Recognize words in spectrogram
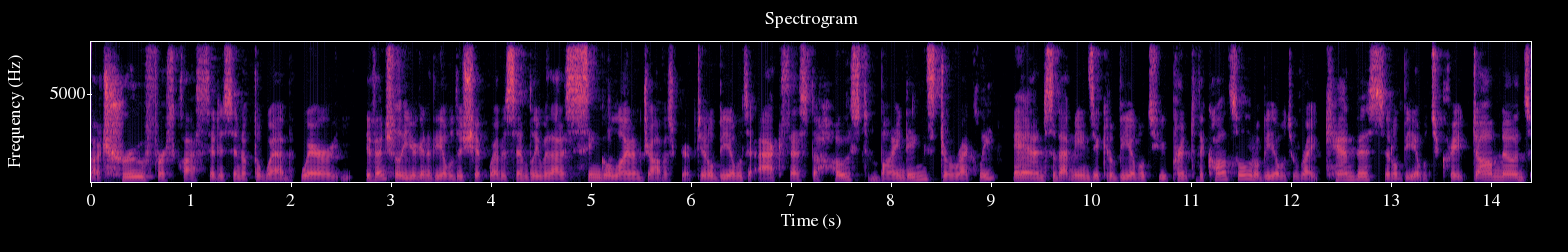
a true first class citizen of the web, where eventually you're going to be able to ship WebAssembly without a single line of JavaScript. It'll be able to access the host bindings directly. And so that means it will be able to print to the console, it'll be able to write Canvas, it'll be able to create DOM nodes,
